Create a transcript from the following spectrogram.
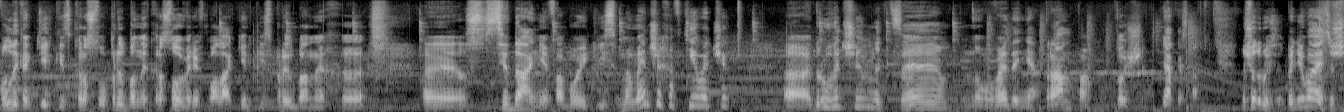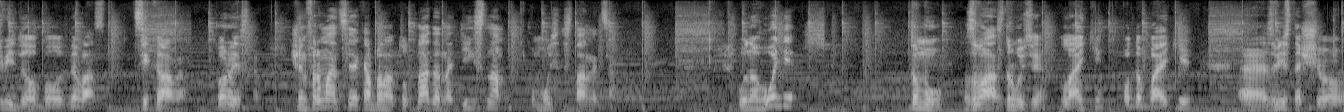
велика кількість крос... придбаних кросоверів, мала кількість придбаних е, е, сіданів або якісь менших автівочок. Е, Другий чинник це нововведення Трампа тощо. Якось так. Ну що, друзі, сподіваюся, що відео було для вас цікавим, корисним. Що інформація, яка була тут надана, дійсно комусь станеться у нагоді. Тому з вас, друзі, лайки, подобайки. Е, звісно, що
